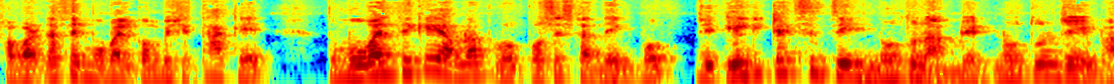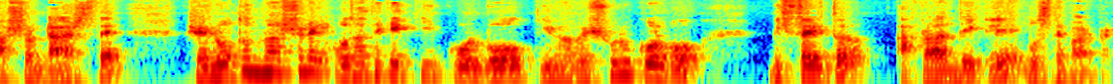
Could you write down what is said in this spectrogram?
সবার কাছে মোবাইল কম বেশি থাকে, তো মোবাইল থেকেই আমরা পুরো প্রসেসটা দেখব যে এলডি ট্যাক্সের যে নতুন আপডেট নতুন যে ভার্সনটা আসছে, সেই নতুন ভার্সনে কোথা থেকে কি করব, কীভাবে শুরু করব, বিস্তারিত আপনারা দেখলে বুঝতে পারবেন।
